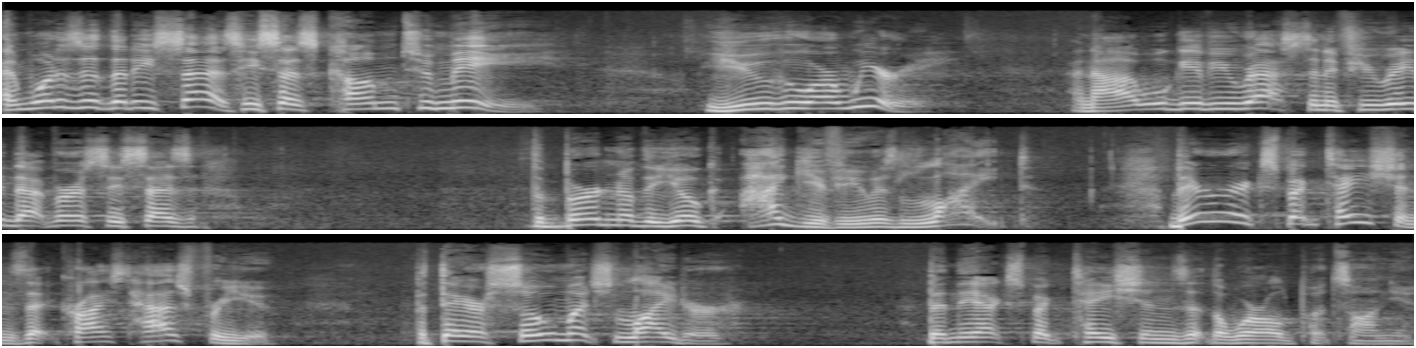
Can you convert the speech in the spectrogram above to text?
And what is it that he says? He says, Come to me, you who are weary, and I will give you rest. And if you read that verse, he says, The burden of the yoke I give you is light. There are expectations that Christ has for you, but they are so much lighter than the expectations that the world puts on you.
